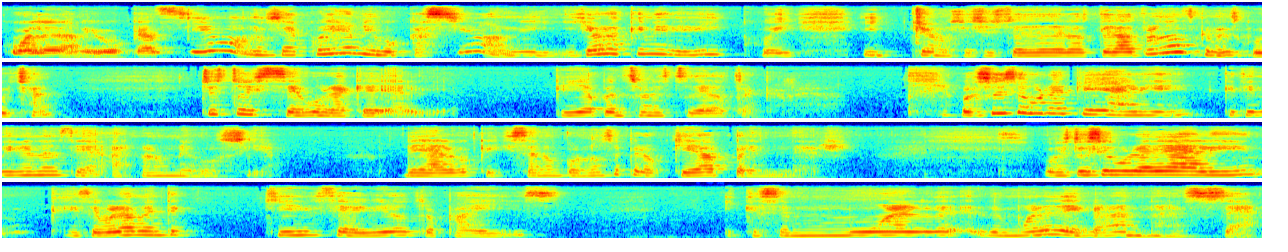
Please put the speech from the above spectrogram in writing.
¿cuál era mi vocación? O sea, ¿cuál era mi vocación? ¿Y, y ahora qué me dedico? Y, y, yo no sé si ustedes, de, las personas que me escuchan, yo estoy segura que hay alguien que ya pensó en estudiar otra carrera. O estoy segura que hay alguien que tiene ganas de armar un negocio, de algo que quizá no conoce, pero quiere aprender. O estoy segura de alguien que seguramente quiere irse a vivir a otro país y que se muerde, de muere de ganas, o sea,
